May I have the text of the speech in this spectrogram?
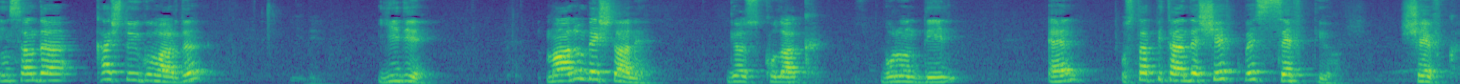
insanda kaç duygu vardı? Yedi. Malum beş tane. Göz, kulak, burun, dil, el. Ustad bir tane de şefk ve sefk diyor. Şefk.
